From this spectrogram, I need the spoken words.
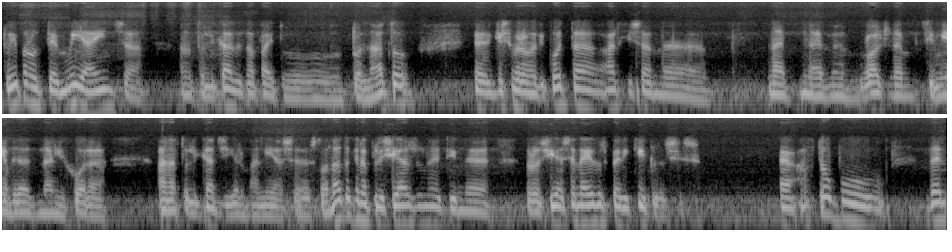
του είπαν ότι μία ίντσα ανατολικά δεν θα πάει το, το ΝΑΤΟ ε, και στην πραγματικότητα άρχισαν ε, να, να, να βάζουν τη μία μετά την άλλη χώρα ανατολικά της Γερμανίας ε, στο ΝΑΤΟ και να πλησιάζουν την ε, Ρωσία σε ένα είδος περικύκλωσης. Ε, αυτό που δεν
